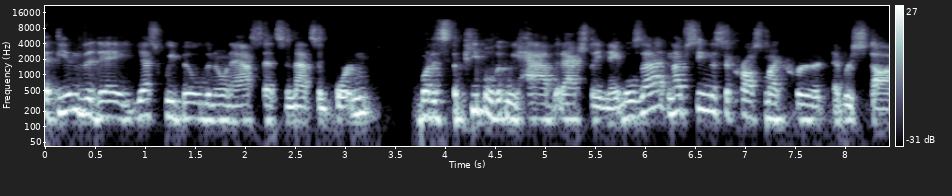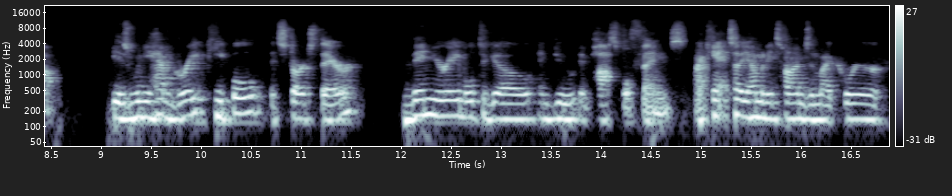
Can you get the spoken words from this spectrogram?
at the end of the day, yes, we build and own assets, and that's important but it's the people that we have that actually enables that. And I've seen this across my career at every stop is when you have great people, it starts there. Then you're able to go and do impossible things. I can't tell you how many times in my career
